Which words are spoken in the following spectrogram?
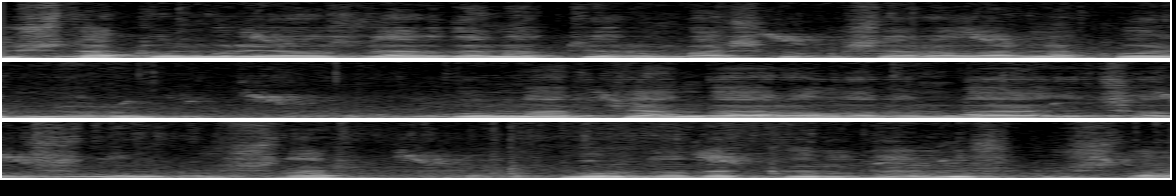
Üç takım buraya özlerden atıyorum. Başka kuş aralarına koymuyorum. Bunlar kendi aralarında çalıştığım kuşlar. Burada da kırdığımız kuşlar.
